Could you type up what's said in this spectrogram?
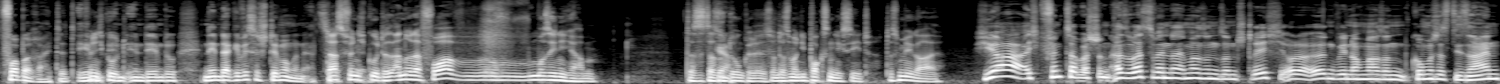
vorbereitet. Eben, ich gut. In, indem du, indem da gewisse Stimmungen erzeugt Das finde ich gut. Das andere davor muss ich nicht haben. Dass es da so Genau. dunkel ist und dass man die Boxen nicht sieht. Das ist mir egal. Ja, ich finde es aber schon, also weißt du, wenn da immer so ein, so ein Strich oder irgendwie nochmal so ein komisches Design.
